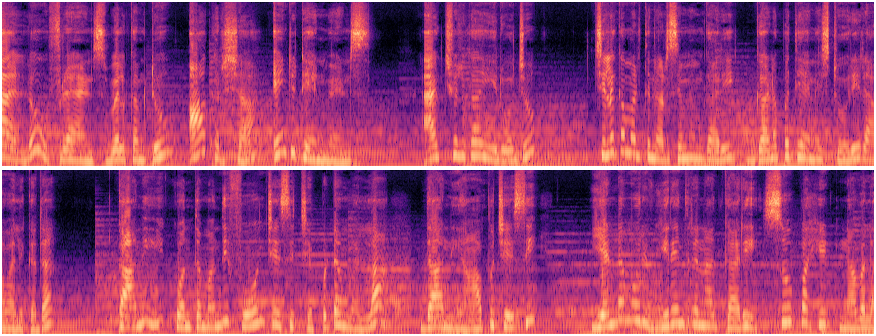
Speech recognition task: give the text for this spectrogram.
Hello friends welcome to Akarsha entertainments యాక్చువల్గా ఈరోజు చిలకమర్తి నరసింహం గారి గణపతి అనే స్టోరీ రావాలి కదా? కానీ కొంతమంది ఫోన్ చేసి చెప్పటం వల్ల దాన్ని ఆపు చేసి ఎండమూరి వీరేంద్రనాథ్ గారి సూపర్ హిట్ నవల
